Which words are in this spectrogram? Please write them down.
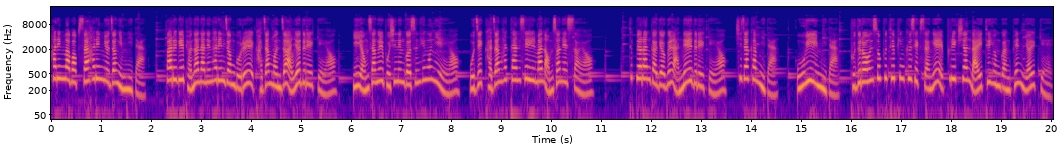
할인 마법사 할인 요정입니다. 빠르게 변환하는 할인 정보를 가장 먼저 알려드릴게요. 이 영상을 보시는 것은 행운이에요. 오직 가장 핫한 세일만 엄선했어요. 특별한 가격을 안내해드릴게요. 시작합니다. 5위입니다. 부드러운 소프트 핑크 색상의 프릭션 라이트 형광펜 10개.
